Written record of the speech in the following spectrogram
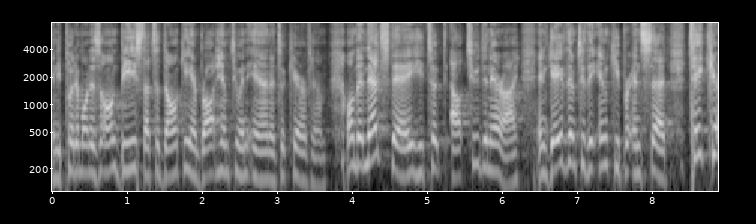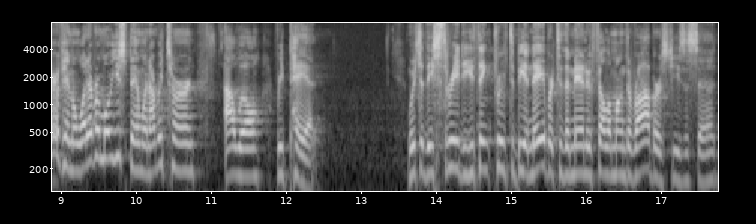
And he put him on his own beast, that's a donkey, and brought him to an inn and took care of him. On the next day, he took out two denarii and gave them to the innkeeper and said, Take care of him, and whatever more you spend, when I return, I will repay it. Which of these three do you think proved to be a neighbor to the man who fell among the robbers? Jesus said.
